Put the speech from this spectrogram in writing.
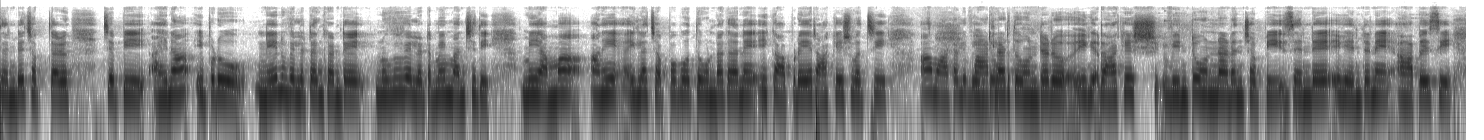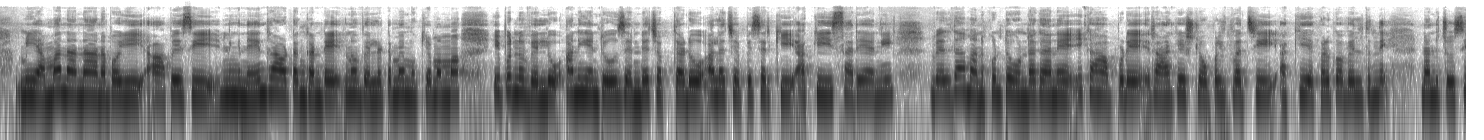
జండే చెప్తాడు. చెప్పి అయినా ఇప్పుడు నేను వెళ్ళటం కంటే నువ్వు వెళ్ళటమే మంచిది. మీ అమ్మ అని ఇలా చెప్పబోతూ ఉండగానే ఇక అప్పుడే రాకేష్ వచ్చి ఆ మాటలు మాట్లాడుతూ ఉంటాడు. ఇక రాకేష్ వింటూ ఉన్నాడని చెప్పి జెండే వెంటనే ఆపేసి మీ అమ్మ నాన్న అనబోయి ఆపేసి నేను రావటం కంటే నువ్వు వెళ్ళటమే ముఖ్యమమ్మ. ఇప్పుడు నువ్వు వెళ్ళు అని అంటూ జెండే చెప్తాడు. అలా చెప్పేసరికి అక్కి సరే అని వెళ్దాం అనుకుంటూ ఉండగానే ఇక అప్పుడే రాకేష్ లోపలికి వచ్చి అక్కి ఎక్కడికో వెళ్తుంది. నన్ను చూసి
